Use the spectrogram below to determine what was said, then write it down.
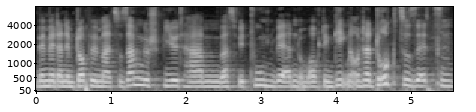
wenn wir dann im Doppel mal zusammengespielt haben, was wir tun werden, um auch den Gegner unter Druck zu setzen.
